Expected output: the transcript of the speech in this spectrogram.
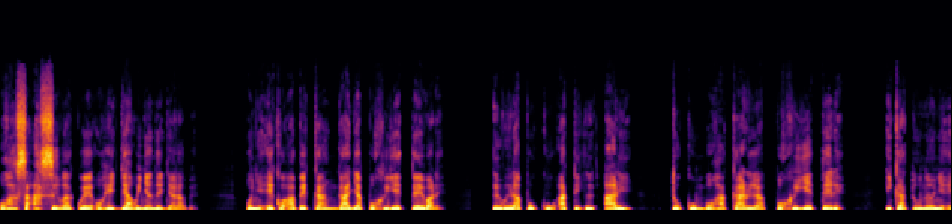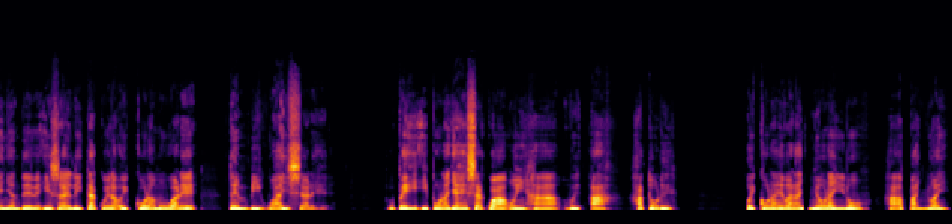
ohasa'asýva'ekue ohejágui ñandejárape. Oñe'ẽ ko'ápe kanga japohyetévare. Yvyrapuku ati'y'ári tukumbo ha carga pohýietére. Ikatúne oñe'ẽ ñandéve israelitakuéra oikóramoguare tembiguáicha rehe. Upéi iporã jahechakuaa oĩha vy'a ha tory. Oikora'ẽva'erã ñorairõ ha apañuái.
